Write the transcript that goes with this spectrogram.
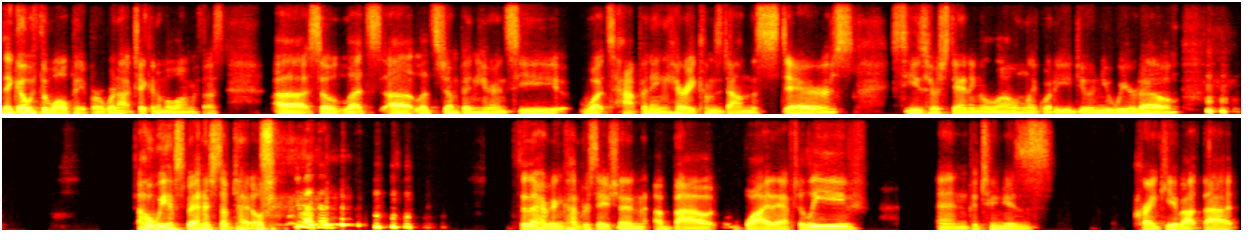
They go with the wallpaper. We're not taking them along with us. Uh, so let's uh, let's jump in here and see what's happening. Harry comes down the stairs, sees her standing alone. Like, what are you doing, you weirdo? oh, we have Spanish subtitles. You're welcome. so they're having a conversation about why they have to leave, and Petunia's cranky about that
